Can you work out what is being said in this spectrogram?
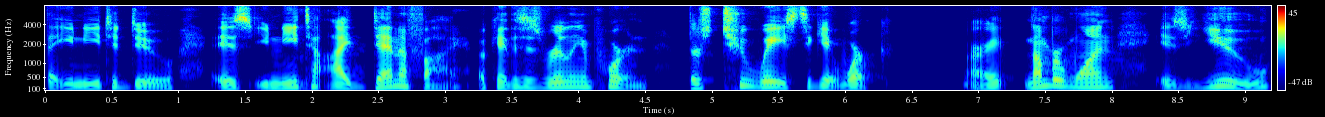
that you need to do is you need to identify okay this is really important. There's two ways to get work all right. Number one is you,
